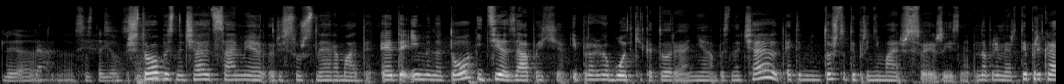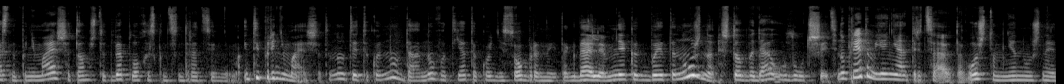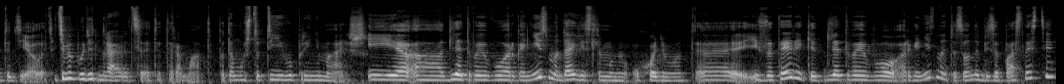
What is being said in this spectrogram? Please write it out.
для да. создается. Что обозначают сами ресурсные ароматы? Это именно то, и те запахи, и проработки, которые они обозначают, это именно то, что ты принимаешь в своей жизни. Например, ты прекрасно понимаешь о том, что у тебя плохо с концентрацией внимания. И ты принимаешь это. Ну, ты такой, ну да, ну вот я такой не собранный и так далее. Мне как бы это нужно, чтобы, да, улучшить. Но при этом этом я не отрицаю того, что мне нужно это делать. Тебе будет нравиться этот аромат, потому что ты его принимаешь. И э, для твоего организма, да, если мы уходим от э, эзотерики, для твоего организма это зона безопасности,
